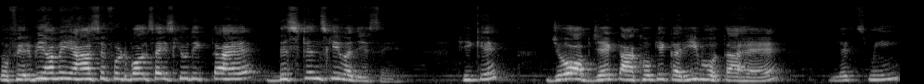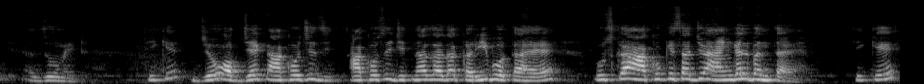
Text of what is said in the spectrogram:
तो फिर भी हमें यहाँ से फुटबॉल साइज़ क्यों दिखता है? डिस्टेंस की वजह से। ठीक है? जो ऑब्जेक्ट आँखों के करीब होता है लेट्स मी जूम इट ठीक है? जो ऑब्जेक्ट आँखों से आँखों से जितना ज़्यादा करीब होता है, उसका आँखों के साथ जो एंगल बनता है, ठीक है?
